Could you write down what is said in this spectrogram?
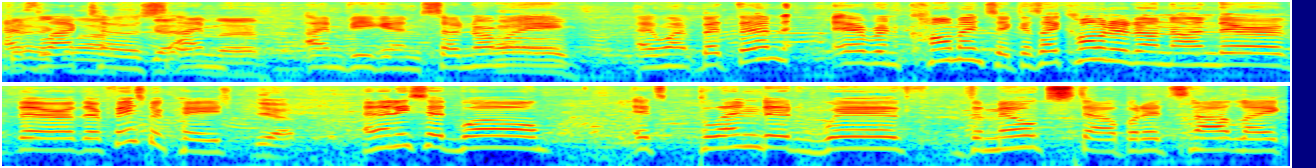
Has get a glass, lactose. I'm there. I'm vegan, so normally Oh. I went. But then Aaron commented because I commented on, on their, their their Facebook page, Yeah. and then he said, "Well, it's blended with the milk stout, but it's not like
